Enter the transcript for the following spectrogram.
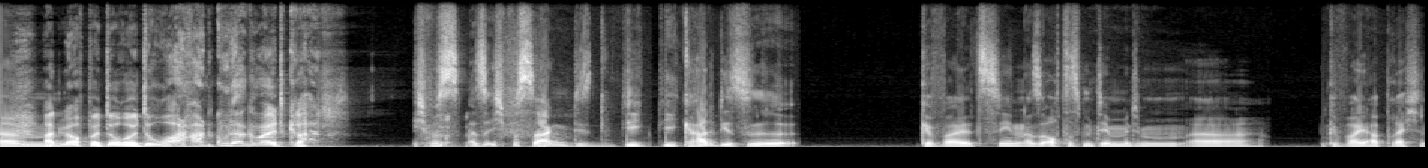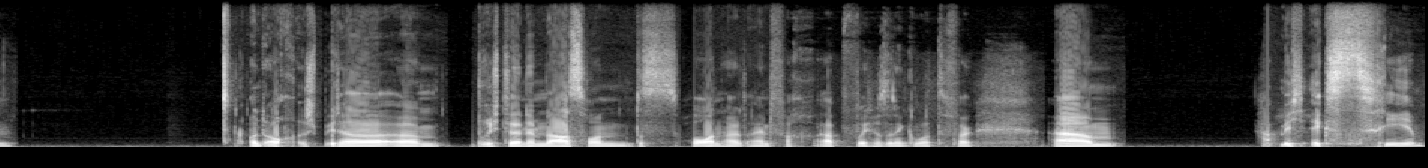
Ähm, Hatten wir auch bei Doro Doro, war ein guter Gewaltgrad. Ich muss, also ich muss sagen, die, die, die gerade diese Gewaltszenen, also auch das mit dem, mit dem äh, Geweih abbrechen. Und auch später ähm, bricht er in dem Nashorn das Horn halt einfach ab, wo ich mir so denke, what the fuck. Ähm, hat mich extrem,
